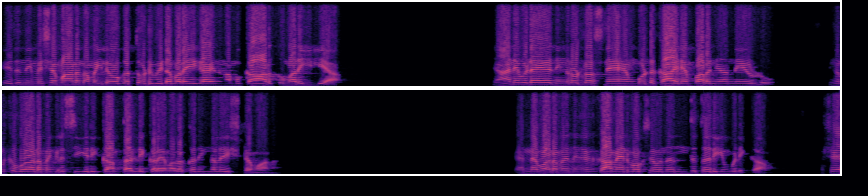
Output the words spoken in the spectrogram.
ഏത് നിമിഷമാണ് നമ്മൾ ഈ ലോകത്തോട് വിട പറയുക എന്ന് നമുക്ക് ആർക്കും അറിയില്ല. ഞാനിവിടെ നിങ്ങളോടുള്ള സ്നേഹം കൊണ്ട് കാര്യം പറഞ്ഞു തന്നേ ഉള്ളൂ നിങ്ങൾക്ക് വേണമെങ്കിൽ സ്വീകരിക്കാം തള്ളിക്കളയാം. അതൊക്കെ നിങ്ങളുടെ ഇഷ്ടമാണ്. എന്നെ വേണമെങ്കിൽ നിങ്ങൾക്ക് കമന്റ് ബോക്സിൽ വന്ന് എന്ത് തെറിയും വിളിക്കാം. പക്ഷെ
